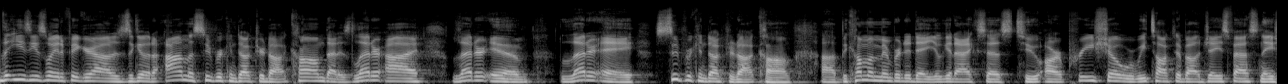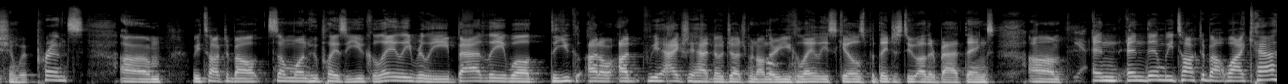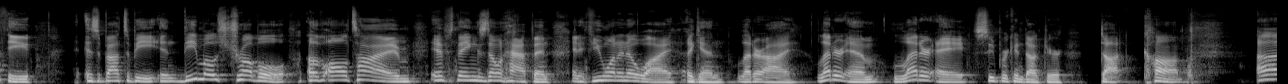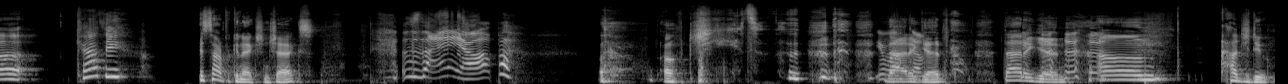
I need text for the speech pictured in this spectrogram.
the easiest way to figure out is to go to imasuperconductor.com. That is letter I, letter M, letter A, superconductor.com. Uh, become a member today. You'll get access to our pre show where we talked about Jay's fascination with Prince. Um, we talked about someone who plays a ukulele really badly. Well, the uk- I don't, I, we actually had no judgment on their ukulele skills, but they just do other bad things. Um, Yeah. and, and then we talked about why Kathy is about to be in the most trouble of all time if things don't happen. And if you want to know why, again, letter I, letter M, letter A, superconductor.com. Uh, Kathy, it's time for connection checks. Zap. Oh, jeez. That welcome. again. that again. Um, how'd you do?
